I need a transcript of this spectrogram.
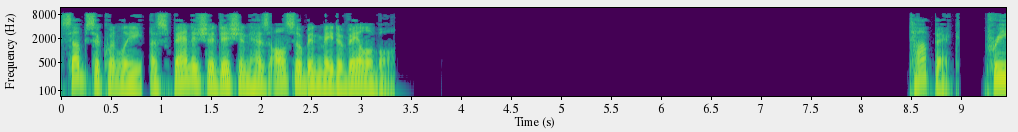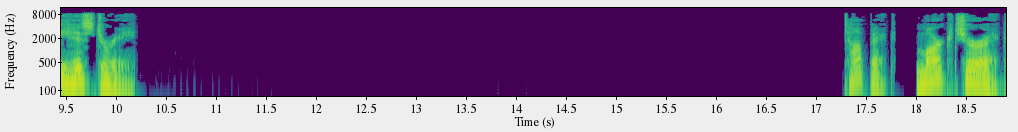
Subsequently, a Spanish edition has also been made available. Topic: Prehistory Marc Chirik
